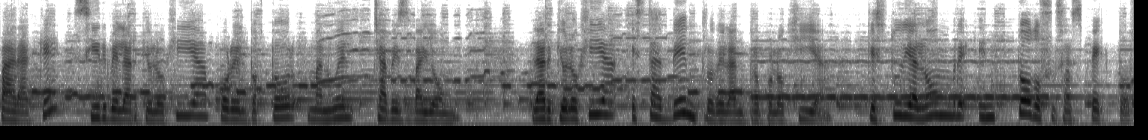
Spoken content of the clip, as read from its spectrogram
¿Para qué sirve la arqueología? Por el doctor Manuel Chávez Bayón. La arqueología está dentro de la antropología, que estudia al hombre en todos sus aspectos,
